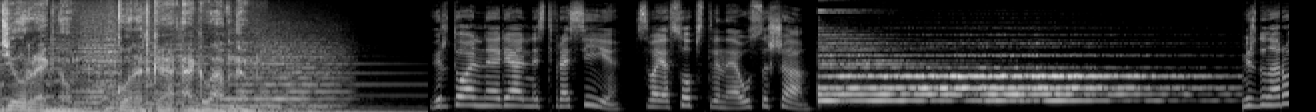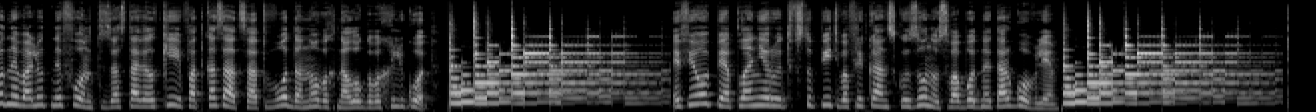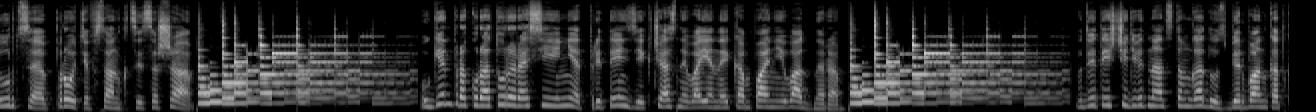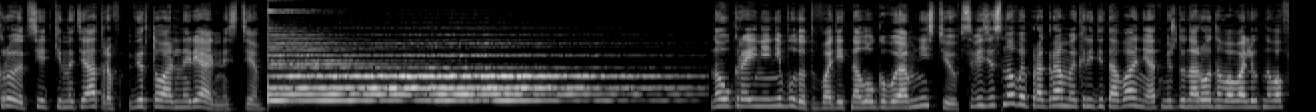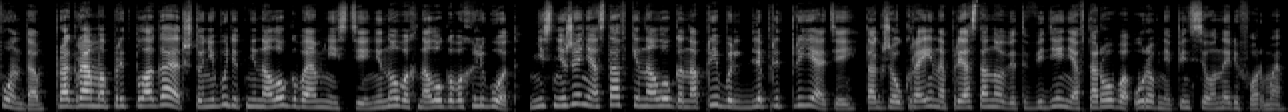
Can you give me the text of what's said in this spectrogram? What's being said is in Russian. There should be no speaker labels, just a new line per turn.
Радио Регнум. Коротко о главном.
Виртуальная реальность в России своя собственная у США. Международный валютный фонд заставил Киев отказаться от ввода новых налоговых льгот. Эфиопия планирует вступить в африканскую зону свободной торговли. Турция против санкций США. У Генпрокуратуры России нет претензий к частной военной компании Вагнера. В 2019 году Сбербанк откроет сеть кинотеатров виртуальной реальности. На Украине не будут вводить налоговую амнистию в связи с новой программой кредитования от Международного валютного фонда. Программа предполагает, что не будет ни налоговой амнистии, ни новых налоговых льгот, ни снижения ставки налога на прибыль для предприятий. Также Украина приостановит введение второго уровня пенсионной реформы.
